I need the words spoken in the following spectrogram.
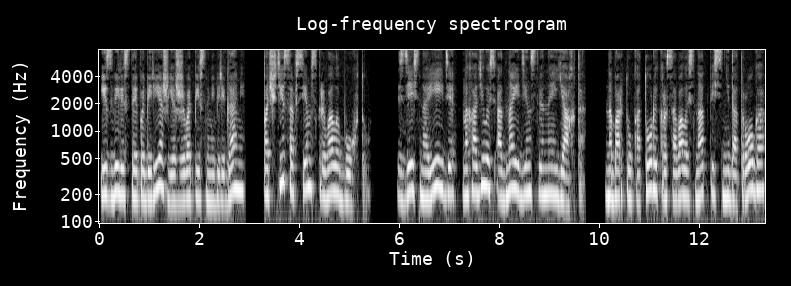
Извилистое побережье с живописными берегами почти совсем скрывала бухту. Здесь на рейде находилась одна единственная яхта, на борту которой красовалась надпись «Недотрога,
